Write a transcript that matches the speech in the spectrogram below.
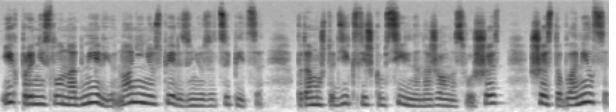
Их пронесло над мелью, но они не успели за нее зацепиться, потому что Дик слишком сильно нажал на свой шест, шест обломился,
